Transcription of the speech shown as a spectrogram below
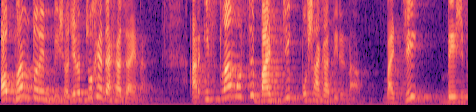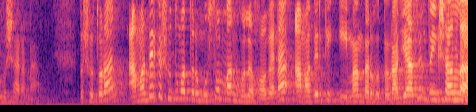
অভ্যন্তরীণ বিষয়, যেটা চোখে দেখা যায় না। আর ইসলাম হচ্ছে বাহ্যিক পোশাকাদির নাম, বাহ্যিক বেশভূষার নাম। তো সুতরাং আমাদেরকে শুধুমাত্র মুসলমান হলে হবে না, আমাদেরকে ইমানদার হতে রাজি আছেন তো ইনশাল্লাহ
